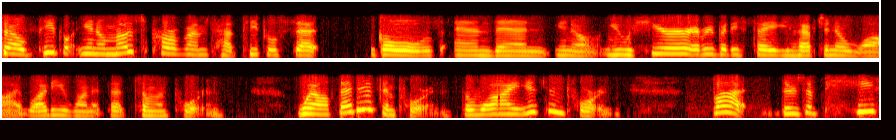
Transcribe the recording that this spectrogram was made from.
So, people, you know, most programs have people set goals and then, you know, you hear everybody say you have to know why. Why do you want it? That's so important. Well, that is important. The why is important. But there's a piece,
